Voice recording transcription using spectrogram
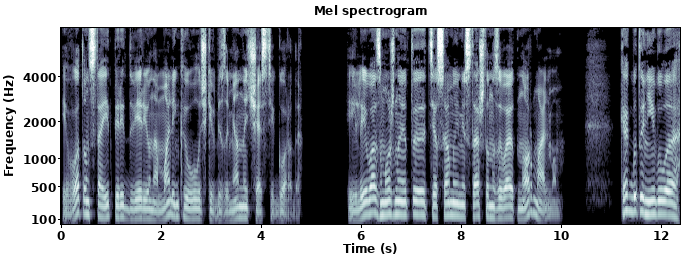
И вот он стоит перед дверью на маленькой улочке в безымянной части города. Или, возможно, это те самые места, что называют Нормальмом. Как бы то ни было,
